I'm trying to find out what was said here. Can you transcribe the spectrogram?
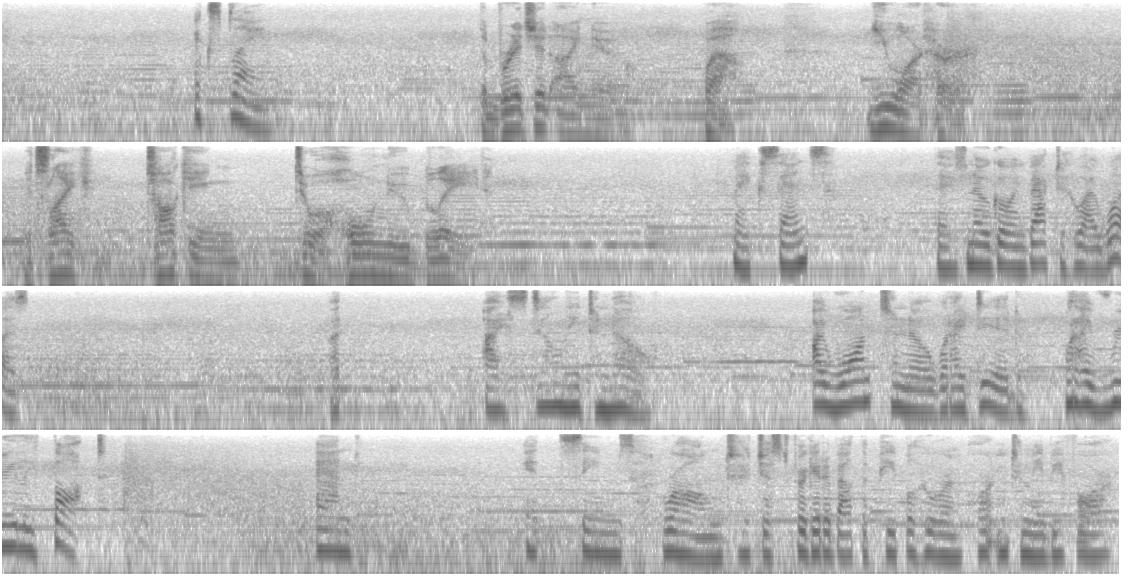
Explain. The Brighid I knew, well, you aren't her. It's like talking to a whole new blade. Makes sense. There's no going back to who I was. But I still need to know. I want to know what I did, what I really thought. And it seems wrong to just forget about the people who were important to me before.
